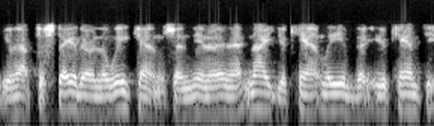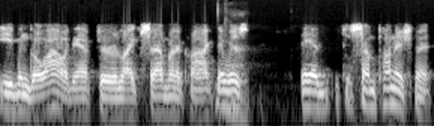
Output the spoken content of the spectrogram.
you have to stay there in the weekends, and you know, and at night you can't leave. That you can't even go out after like seven o'clock. There was they had some punishment.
